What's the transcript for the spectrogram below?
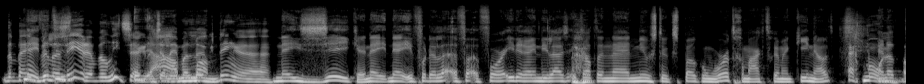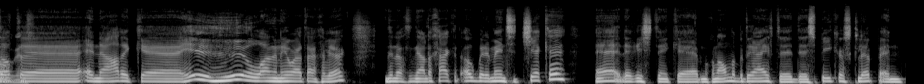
Daarbij Nee, dat willen is- leren wil niet zeggen dat je alleen maar leuke dingen... Nee, zeker. Nee, nee voor, de, voor- iedereen die luistert. Ik had een eh, nieuw stuk spoken word gemaakt voor in mijn keynote. Echt mooi. en, dat, dat, eh, en daar had ik eh, heel, heel lang en heel hard aan gewerkt. En toen dacht ik, nou dan ga ik het ook bij de mensen checken. Er is ik eh, heb nog een ander bedrijf, de, de Speakers Club. En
